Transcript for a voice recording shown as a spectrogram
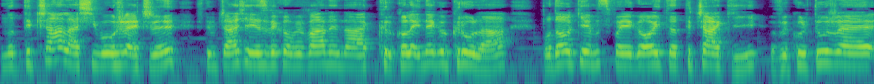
no Tyczala siłą rzeczy w tym czasie jest wychowywany na kolejnego króla pod okiem swojego ojca Tyczaki w kulturze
